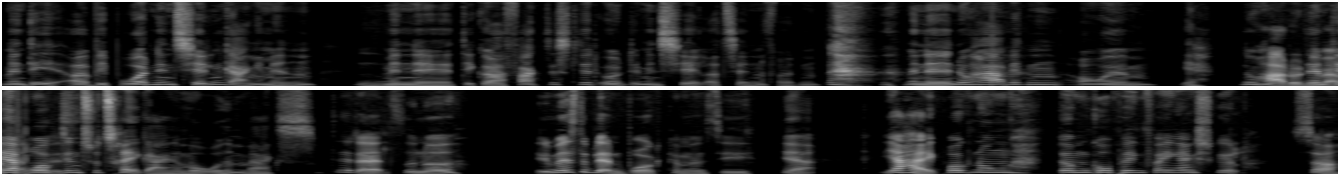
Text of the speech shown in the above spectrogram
men det, og vi bruger den en sjældent gang imellem. Mm. Men øh, det gør faktisk lidt ondt i min sjæl at tænde for den. men øh, nu har vi den, og øh, ja. Nu har du den, den i hvert bliver fald, brugt hvis- en to-tre gange om året, max. Det er da altid noget. I det mindste bliver den brugt, kan man sige. Ja. Jeg har ikke brugt nogen dumme gode penge for en gang skyld, så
